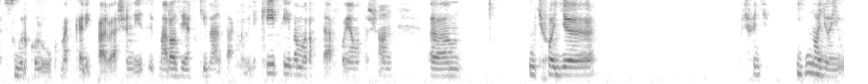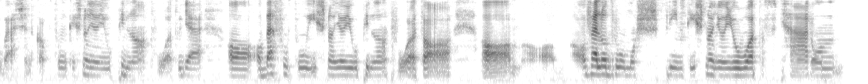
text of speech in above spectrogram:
szurkolók, meg kerékpárversenynézők már azért kívánták, mert ugye két éve maradt el folyamatosan, úgyhogy, úgyhogy így nagyon jó versenyt kaptunk, és nagyon jó pillanat volt. Ugye a, a befutó is nagyon jó pillanat volt, a, a, a velodrómos sprint is nagyon jó volt, az, hogy három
